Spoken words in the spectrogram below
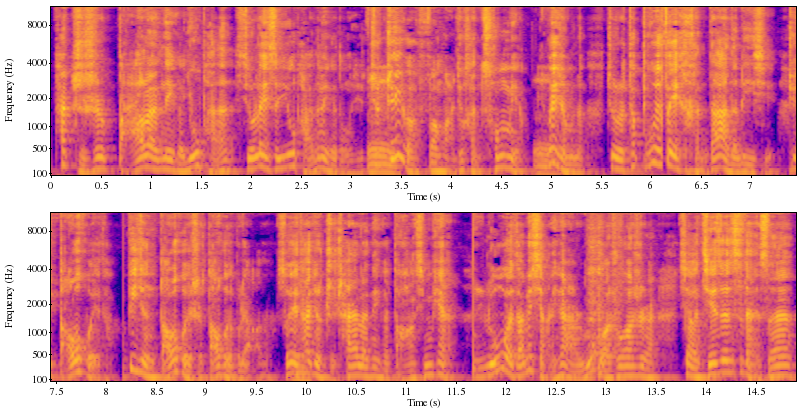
他只是拔了那个 U 盘，就类似于 U 盘的那个东西。就嗯这个方法就很聪明，嗯为什么呢？就是他不会费很大的力气去捣毁它，毕竟捣毁是捣毁不了的，所以他就只拆了那个导航芯片。如果咱们想一下，如果说是像杰森斯坦森、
